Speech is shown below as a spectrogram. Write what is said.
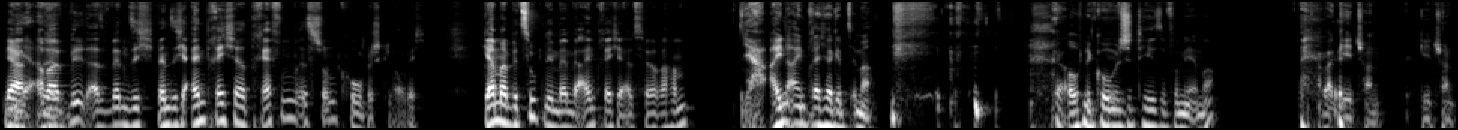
ja, ja, aber wild, also wenn sich, wenn sich Einbrecher treffen, ist schon komisch, glaube ich. Gerne mal Bezug nehmen, wenn wir Einbrecher als Hörer haben. Ja, einen Einbrecher gibt es immer. ja. Auch eine komische These von mir immer. Aber geht schon. Geht schon.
